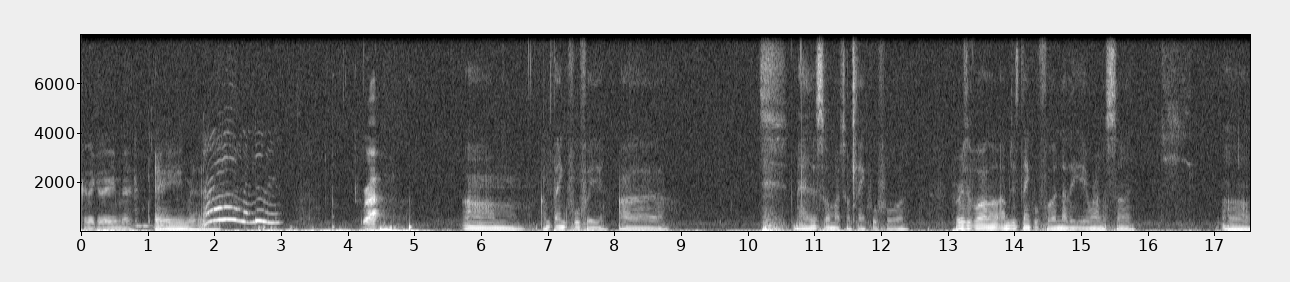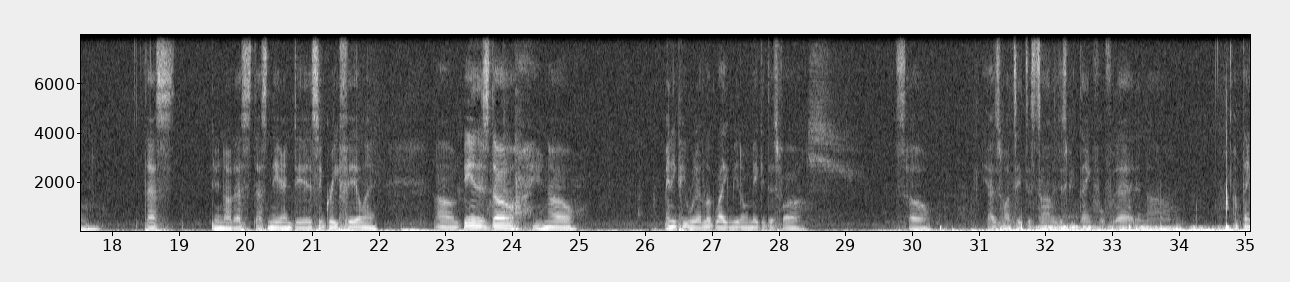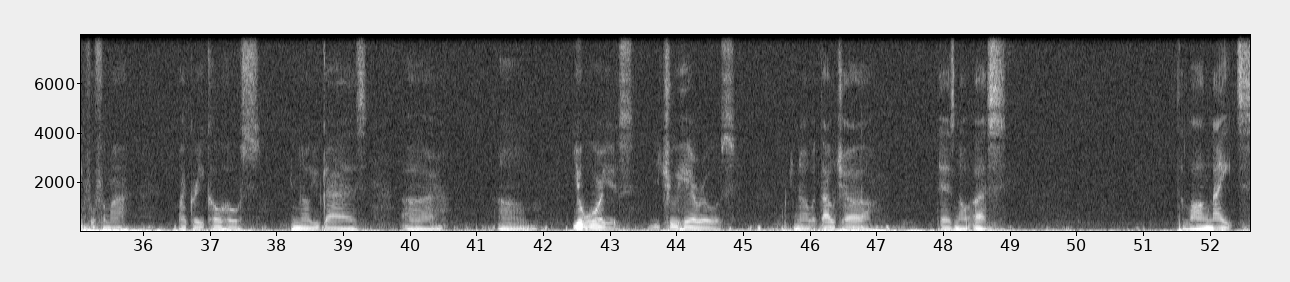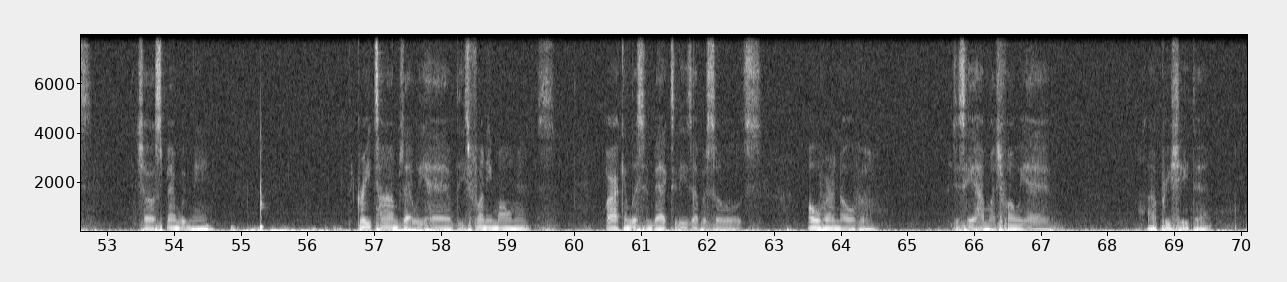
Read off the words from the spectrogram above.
Can I get an amen? Amen. Oh, hallelujah. Rock. Um, I'm thankful for you. Uh, man, there's so much I'm thankful for. First of all, I'm just thankful for another year around the sun. Um, that's you know that's that's near and dear. It's a great feeling. Um, being as though you know many people that look like me don't make it this far. So yeah, I just want to take this time and just be thankful for that, and I'm thankful for my my great co-hosts. You know, you guys are um, you're warriors, you're true heroes. You know, without y'all, there's no us. The long nights, that y'all spend with me. The great times that we have, these funny moments where I can listen back to these episodes over and over. Just hear how much fun we have. I appreciate that.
